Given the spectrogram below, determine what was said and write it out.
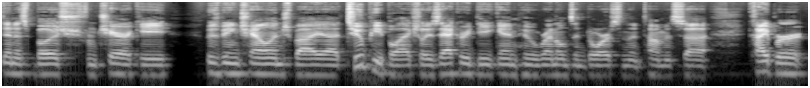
Dennis Bush from Cherokee, who's being challenged by two people, actually, Zachary Dieken, who Reynolds endorsed, and then Thomas Kuiper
